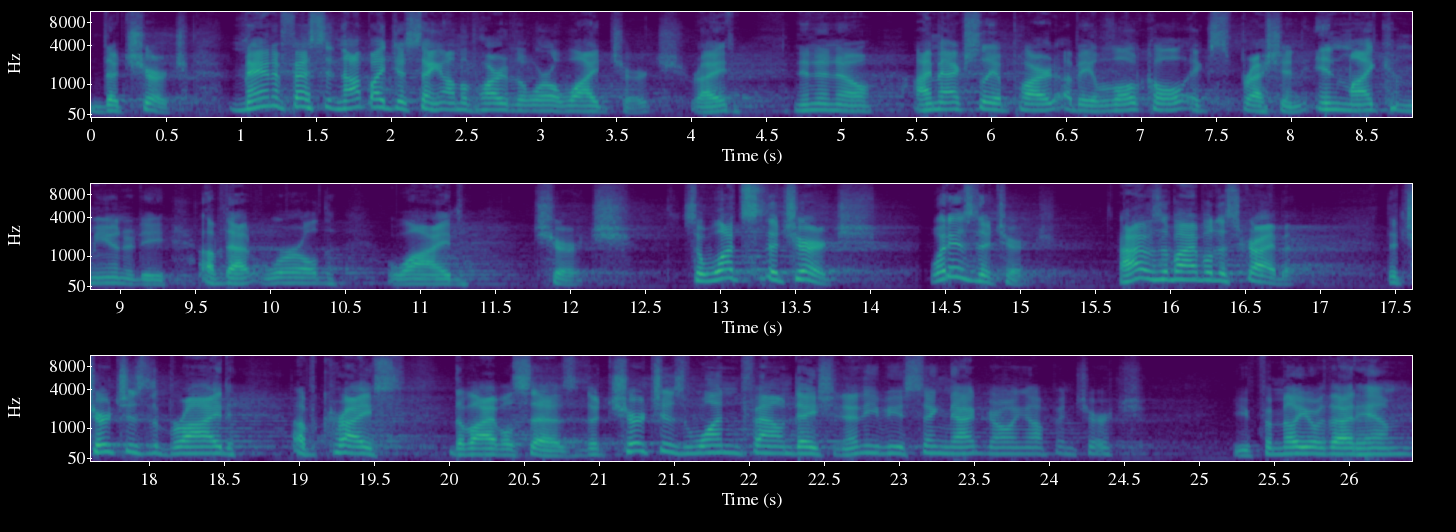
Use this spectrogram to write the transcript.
the church. Manifested not by just saying, I'm a part of the worldwide church, right? No, no, no. I'm actually a part of a local expression in my community of that worldwide church. So, what's the church? What is the church? How does the Bible describe it? The church is the bride of Christ, the Bible says. The church is one foundation. Any of you sing that growing up in church? You familiar with that hymn?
